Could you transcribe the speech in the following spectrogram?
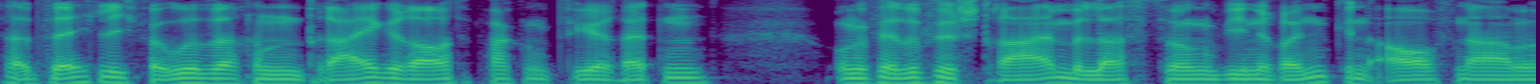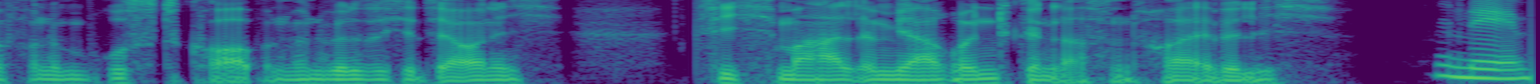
Tatsächlich verursachen drei gerauchte Packungen Zigaretten ungefähr so viel Strahlenbelastung wie eine Röntgenaufnahme von einem Brustkorb. Und man würde sich jetzt ja auch nicht zigmal im Jahr röntgen lassen, freiwillig. Nee.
